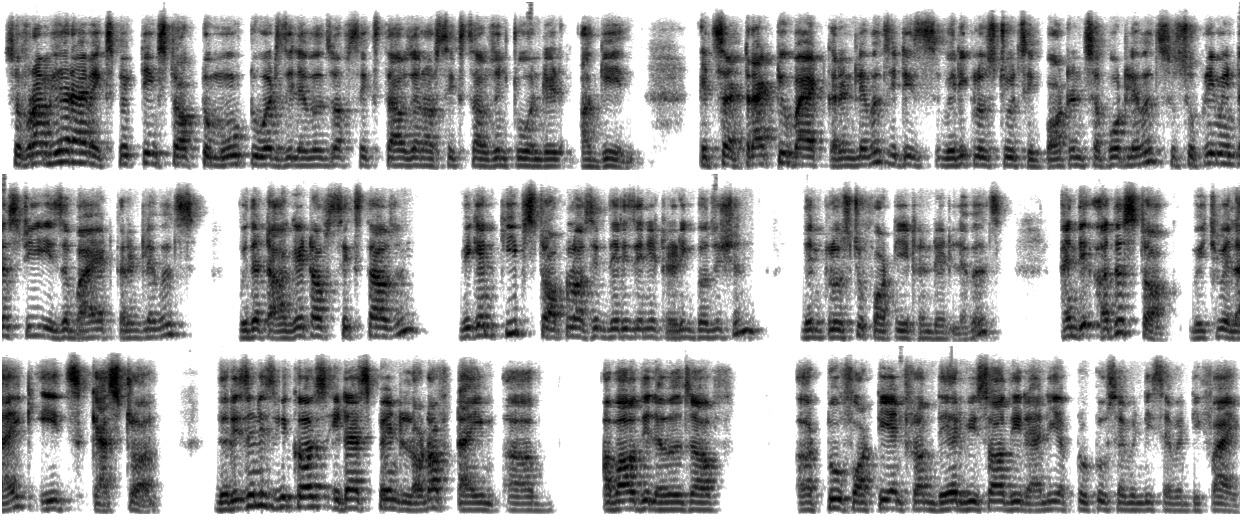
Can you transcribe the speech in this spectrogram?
So from here i'm expecting stock to move towards the levels of 6000 or 6200 again. It's attractive buy at current levels. It is very close to its important support levels. So supreme industry is a buy at current levels with a target of 6000 we can keep stop loss if there is any trading position then close to 4800 levels. And the other stock which we like is castrol. The reason is because it has spent a lot of time uh, above the levels of uh, 240 and from there we saw the rally up to 270 75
